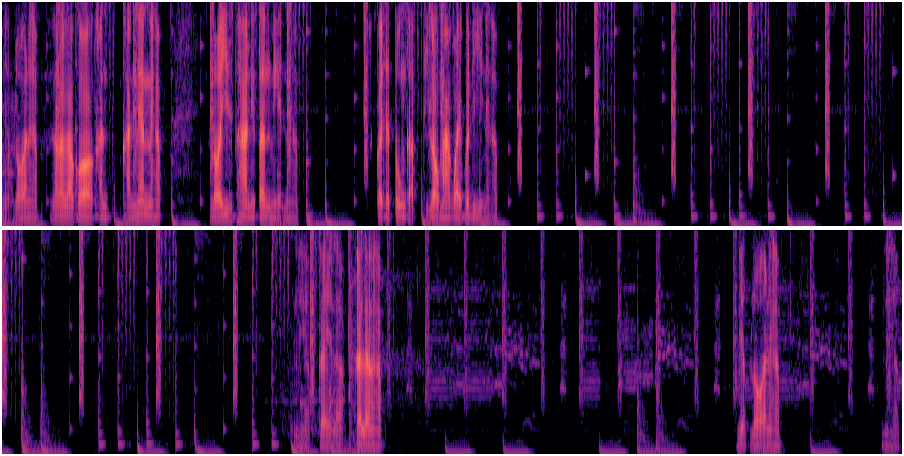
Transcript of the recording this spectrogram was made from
เรียบร้อยนะครับ แล้วเราก็ขันขันแน่นนะครับ 125 นิวตันเมตรนะครับ ก็จะตรงกับที่เรามาร์กไว้พอดีนะครับ นี่ครับใกล้แล้วใกล้แล้วนะครับเรียบร้อยนะครับนี่ครับ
